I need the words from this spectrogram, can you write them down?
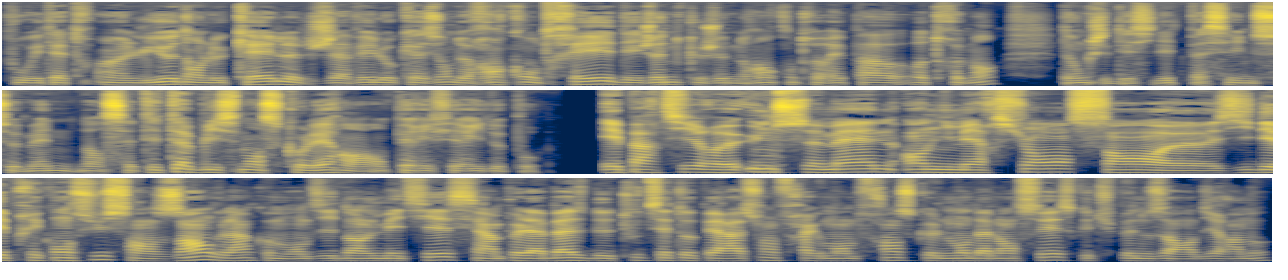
pouvait être un lieu dans lequel j'avais l'occasion de rencontrer des jeunes que je ne rencontrerais pas autrement. Donc, j'ai décidé de passer une semaine dans cet établissement scolaire en, en périphérie de Pau et partir euh, une semaine en immersion sans euh, idées préconçues, sans angle, hein, comme on dit dans le métier. C'est un peu la base de toute cette opération Fragment de France que le monde a lancée. Est-ce que tu peux nous en dire un mot?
